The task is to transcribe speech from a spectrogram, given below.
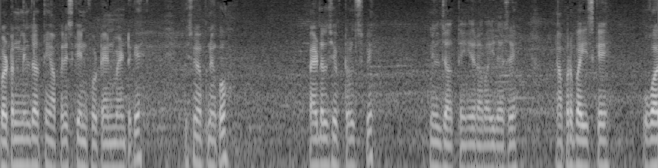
बटन मिल जाते हैं, यहाँ पर इसके इन्फोटेनमेंट के। इसमें अपने को पैडल शिफ्टल्स भी मिल जाते हैं ये रहा भाई जैसे। यहाँ पर भाई इसके ओ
